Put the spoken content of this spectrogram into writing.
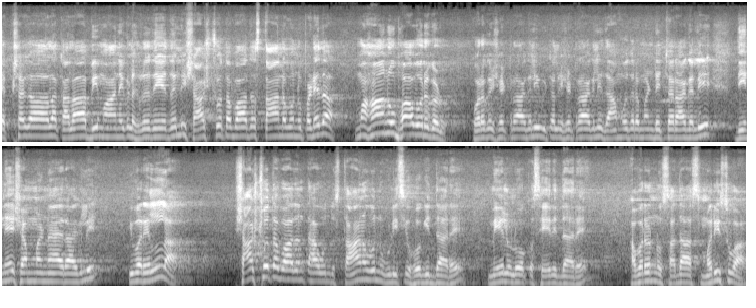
ಯಕ್ಷಗಾಲ ಕಲಾಭಿಮಾನಿಗಳ ಹೃದಯದಲ್ಲಿ ಶಾಶ್ವತವಾದ ಸ್ಥಾನವನ್ನು ಪಡೆದ ಮಹಾನುಭಾವರುಗಳು. ಕೊರಗ ಶೆಟ್ಟರಾಗಲಿ, ವಿಠಲ ಶೆಟ್ಟರಾಗಲಿ, ದಾಮೋದರ ಮಂಡಿಚರಾಗಲಿ, ದಿನೇಶ್ ಅಮ್ಮಣ್ಣಯರಾಗಲಿ ಇವರೆಲ್ಲ ಶಾಶ್ವತವಾದಂತಹ ಒಂದು ಸ್ಥಾನವನ್ನು ಉಳಿಸಿ ಹೋಗಿದ್ದಾರೆ, ಮೇಲು ಲೋಕ ಸೇರಿದ್ದಾರೆ. ಅವರನ್ನು ಸದಾ ಸ್ಮರಿಸುವ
